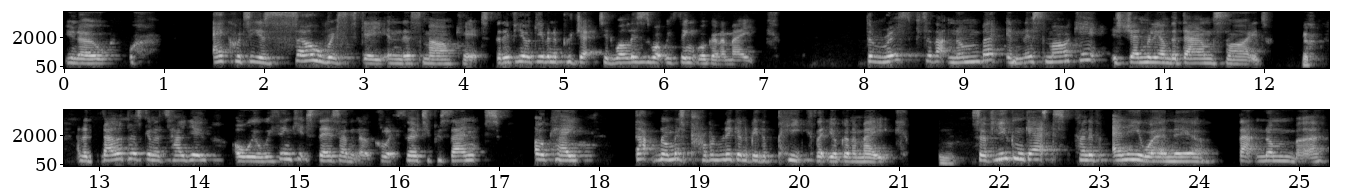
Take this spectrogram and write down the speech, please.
you know equity is so risky in this market that if you're given a projected well this is what we think we're going to make the risk to that number in this market is generally on the downside yeah. and a developer is going to tell you oh well we think it's this i don't know call it 30% okay that number is probably going to be the peak that you're going to make Mm. So if you can get kind of anywhere near that number,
